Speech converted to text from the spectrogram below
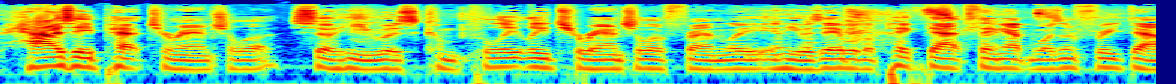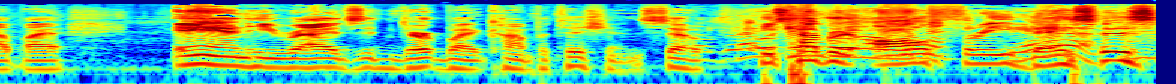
has a pet tarantula, so he was completely tarantula friendly, and he was able to pick that thing up wasn't freaked out by it. And he rides in dirt bike competitions. So he covered all three Yeah. bases,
